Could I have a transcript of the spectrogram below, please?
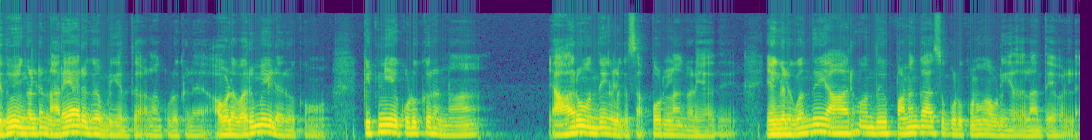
ஏதோ எங்கள்கிட்ட நிறையா இருக்குது அப்படிங்கிறதுக்கெல்லாம் கொடுக்கல. அவ்வளோ வறுமையில் இருக்கும். கிட்னியை கொடுக்குறோன்னா யாரும் வந்து எங்களுக்கு சப்போர்ட்லாம் கிடையாது. எங்களுக்கு வந்து யாரும் வந்து பணம் காசு கொடுக்கணும் அப்படிங்கிறதெல்லாம் தேவையில்ல.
